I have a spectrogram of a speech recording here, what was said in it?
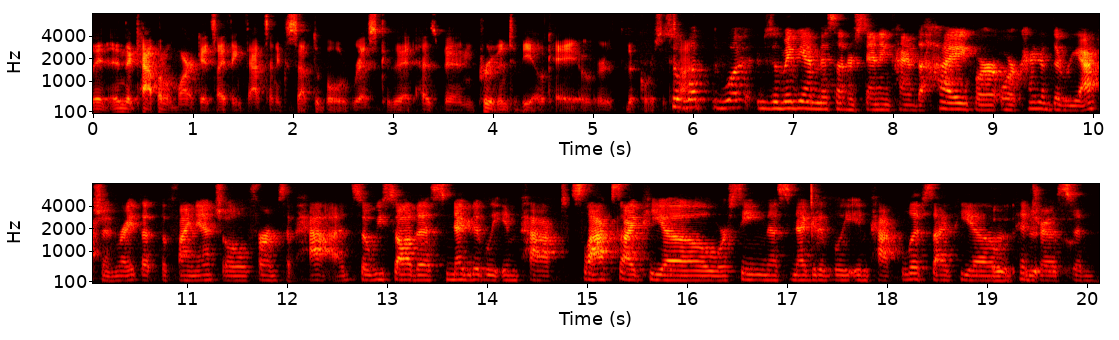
in the capital markets, I think that's an acceptable risk that has been proven to be okay over the course of So time. what what so maybe I'm misunderstanding kind of the hype or or kind of the reaction, right, that the financial firms have had. So we saw this negatively impact Slack's IPO, we're seeing this negatively impact Lyft's IPO, Uh, Pinterest and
